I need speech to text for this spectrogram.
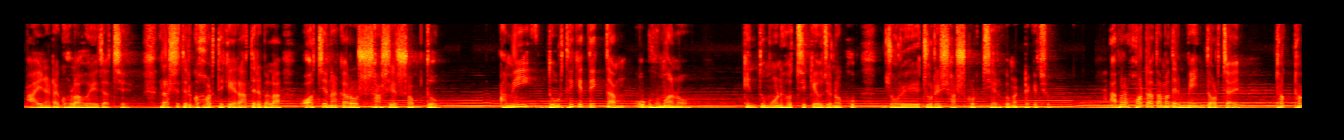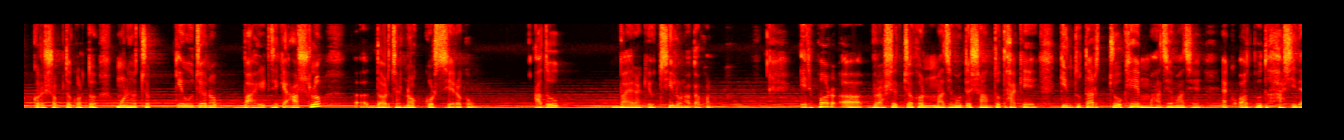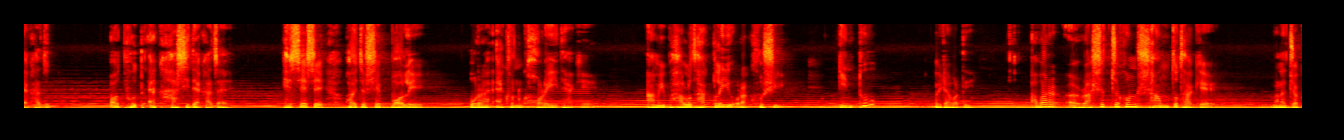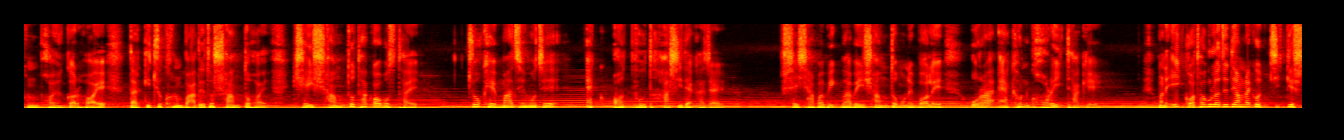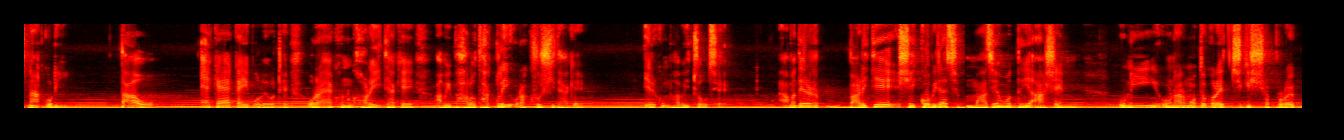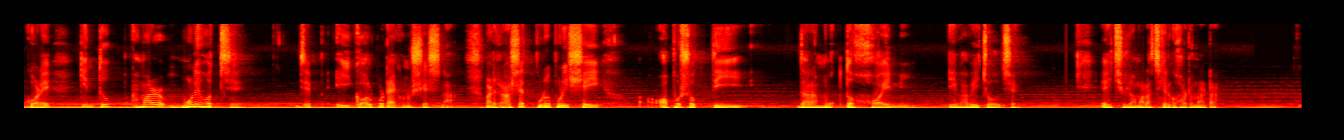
আয়নাটা ঘোলা হয়ে যাচ্ছে। রাশেদের ঘর থেকে রাতের বেলা অচেনা কারও শ্বাসের শব্দ। আমি দূর থেকে দেখতাম ও ঘুমানো, কিন্তু মনে হচ্ছে কেউ যেন খুব জোরে জোরে শ্বাস করছে এরকম একটা কিছু। আবার হঠাৎ আমাদের মেইন দরজায় ঠক ঠক করে শব্দ করতো। মনে হচ্ছে কেউ যেন বাহির থেকে আসলো, দরজা নক করছে এরকম। আদৌ বাইরা কেউ ছিল না তখন। এরপর আহ, রাশেদ যখন মাঝে মধ্যে শান্ত থাকে কিন্তু তার চোখে মাঝে মাঝে এক অদ্ভুত হাসি দেখা যায়। অদ্ভুত এক হাসি দেখা যায়। হেসে হেসে হয়তো সে বলে ওরা এখন ঘরেই থাকে। আমি ভালো থাকলেই ওরা খুশি। কিন্তু ওইটা আবার দিই আবার রাশেদ যখন শান্ত থাকে মানে যখন ভয়ঙ্কর হয় তার কিছুক্ষণ বাদে তো শান্ত হয়। সেই শান্ত থাকা অবস্থায় চোখে মাঝে মাঝে অদ্ভুত হাসি দেখা যায়। সেই স্বাভাবিকভাবেই শান্ত মনে বলে, ওরা এখন ঘরেই থাকে। মানে এই কথাগুলো যদি আমরা কেউ জিজ্ঞেস না করি, তাও একা একাই বলে ওঠে, ওরা এখন ঘরেই থাকে, আমি ভালো থাকলেই ওরা খুশি থাকে। এরকমভাবেই চলছে। আমাদের বাড়িতে সেই কবিরাজ মাঝে মধ্যেই আসেন। উনি ওনার মতো করে চিকিৎসা প্রয়োগ করে, কিন্তু আমার মনে হচ্ছে যে এই গল্পটা এখনও শেষ না। মানে রাশেদ পুরোপুরি সেই অপশক্তি দ্বারা মুক্ত হয়নি। এভাবেই চলছে। এই ছিল আমার আজকের ঘটনাটা।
